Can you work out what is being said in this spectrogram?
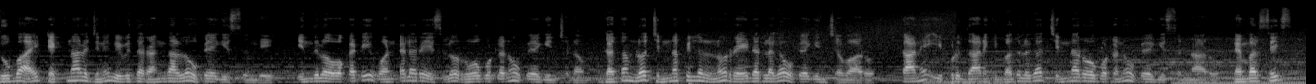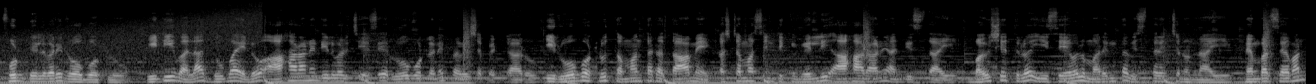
Dubai టెక్నాలజీని వివిధ రంగాల్లో ఉపయోగిస్తుంది. ఇందులో ఒకటి వంటల రేసులో రోబోట్లను ఉపయోగించడం. గతంలో చిన్నపిల్లలను రైడర్లుగా ఉపయోగించేవారు. కానీ ఇప్పుడు దానికి బదులుగా చిన్న రోబోట్లను ఉపయోగిస్తున్నారు. నెంబర్ సిక్స్ ఫుడ్ డెలివరీ రోబోట్లు. ఇటీవల దుబాయ్లో ఆహారాన్ని డెలివరీ చేసే రోబోట్లని ప్రవేశపెట్టారు. ఈ రోబోట్లు తమంతట తామే కస్టమర్స్ ఇంటికి వెళ్ళి ఆహారాన్ని అందిస్తాయి. భవిష్యత్తులో ఈ సేవలు మరింత విస్తరించనున్నాయి. Number seven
